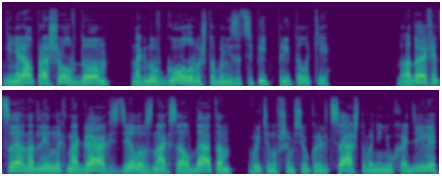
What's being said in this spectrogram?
генерал прошел в дом, нагнув голову, чтобы не зацепить притолоки, Молодой офицер на длинных ногах, сделав знак солдатам, вытянувшимся у крыльца, чтобы они не уходили,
